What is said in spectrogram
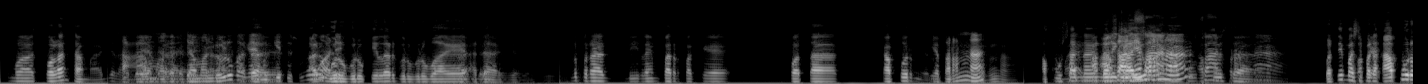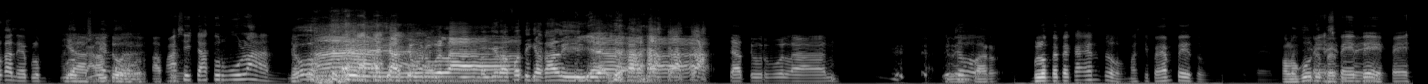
semua sekolah sama aja lah ada yang sama ada, ada zaman dulu kayak begitu semua ada guru-guru killer guru-guru baik Ada, ada, iya. lu pernah dilempar pakai kotak kapur nggak ya pernah pernah apusan Sama yang dari kayu pernah. Apusan, Apusan. pernah. Berarti masih pada kapur kan ya? Belum belum Iya, spidol kapur, kapur. Masih catur bulan. Yo. Ah, catur bulan bagi rapot tiga kali. Iya catur bulan itu dilempar. belum ppkn tuh masih pmp tuh. Kalau gua udah PSPB, PS,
